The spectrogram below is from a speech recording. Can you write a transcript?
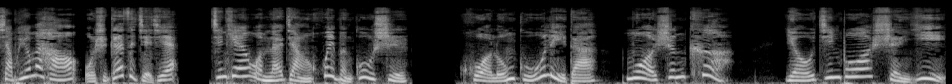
小朋友们好，我是鸽子姐姐。今天我们来讲绘本故事《火龙谷里的陌生客》，由金波审译。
